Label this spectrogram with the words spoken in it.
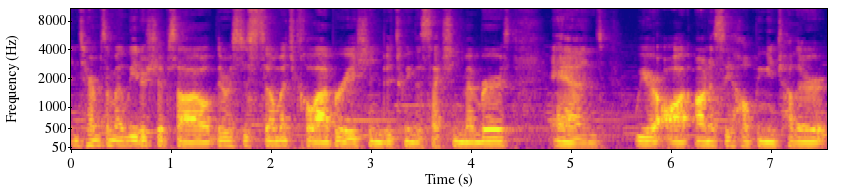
In terms of my leadership style, there was just so much collaboration between the section members and we are honestly helping each other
